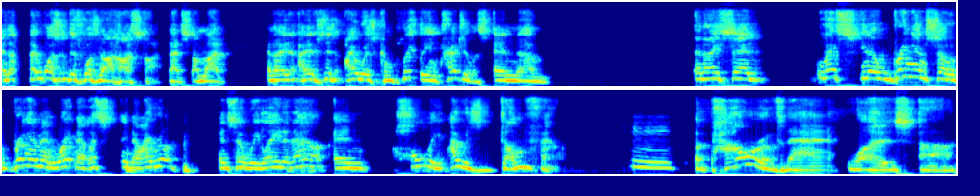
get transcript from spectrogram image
and I wasn't. This was not hostile. That's I'm not. And I I was just, I was completely incredulous. And um, and I said, let's you know bring in so bring him in right now. Let's you know I really. And so we laid it out, and holy, I was dumbfounded. Hmm. The power of that was. Uh,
